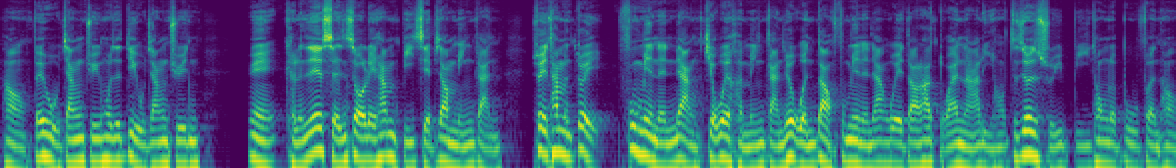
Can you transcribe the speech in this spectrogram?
吼，飞虎将军或者第五将军，因为可能这些神兽类他们彼此也比较敏感。所以他们对负面能量就会很敏感，就闻到负面能量味道，它躲在哪里？吼，这就是属于鼻通的部分，吼。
